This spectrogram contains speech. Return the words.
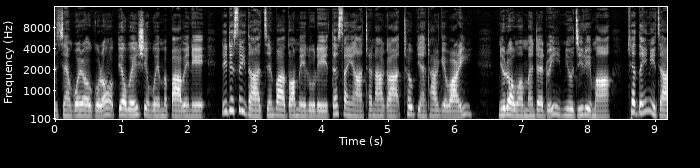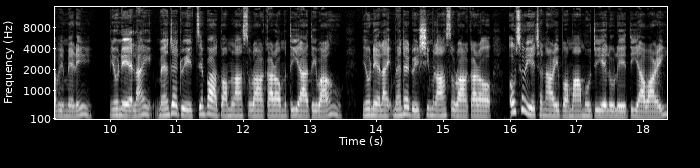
တကြံပွဲတော်ကိုတော့ပျော်ပွဲရှင်ပွဲမပါဘဲနဲ့တိတိစိတ်သာကျင်းပသွားမယ်လို့လေသက်ဆိုင်ရာဌာနကထုတ်ပြန်ထားခဲ့ပါတယ်။ မြို့တော်ဝန်မန်တက်တွေမြို့ကြီးတွေမှာဖျက်သိမ်းနေကြပေမဲ့လေမြို့နယ်အလိုက်မန်တက်တွေကျင်းပသွားမလားဆိုတာကတော့မသိရသေးပါဘူး။မြို့နယ်လိုက်မန်တက်တွေရှိမလားဆိုတာကတော့အုပ်ချုပ်ရေးဌာနတွေပေါ်မှာမူတည်ရလို့လေသိရပါတယ်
